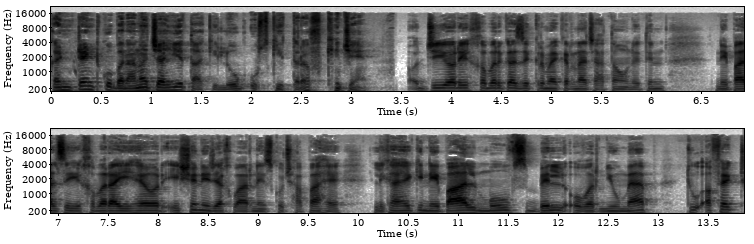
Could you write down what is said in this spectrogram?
कंटेंट को बनाना चाहिए ताकि लोग उसकी तरफ़ खींचें। जी, और एक खबर का ज़िक्र मैं करना चाहता हूँ, नितिन। नेपाल से ये खबर आई है और एशियन एज अखबार ने इसको छापा है। लिखा है कि Nepal moves bill over new map to affect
